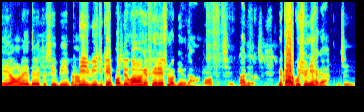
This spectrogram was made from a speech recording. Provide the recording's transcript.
ਇਹ ਆਉਲੇ ਦੇ ਤੁਸੀਂ ਬੀ ਬਣਾ ਬੀਜ ਬੀਜ ਕੇ ਪੌਦੇ ਉਗਾਵਾਂਗੇ ਫਿਰ ਇਸ ਨੂੰ ਅੱਗੇ ਵਧਾਵਾਂਗੇ। ਬਹੁਤ ਅੱਛੇ ਬਹੁਤ ਦੇਖੋ। ਬੇਕਾਰ ਕੁਝ ਵੀ ਨਹੀਂ ਹੈਗਾ। ਜੀ।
